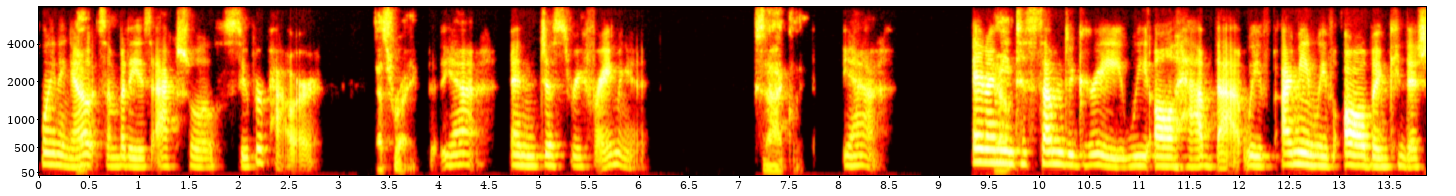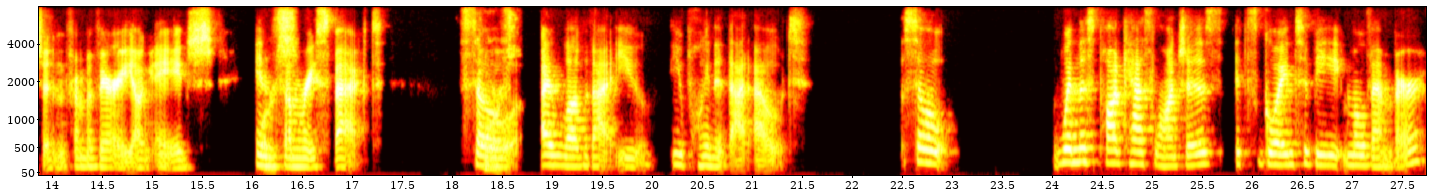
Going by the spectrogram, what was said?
Pointing yeah. out somebody's actual superpower. That's right. Yeah. And just reframing it. Exactly. Yeah. And I yeah. mean, to some degree, we all have that. We've, I mean, we've all been conditioned from a very young age in some respect. So I love that you you pointed that out. So when this podcast launches, it's going to be Movember,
